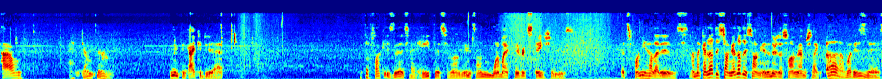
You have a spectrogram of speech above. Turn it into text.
How? I don't know. I don't even think I could do that. What the fuck is this? I hate this song, and it's on one of my favorite stations. It's funny how that is. I'm like, I love this song, I love this song, and then there's a song that I'm just like, uh, what is this?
